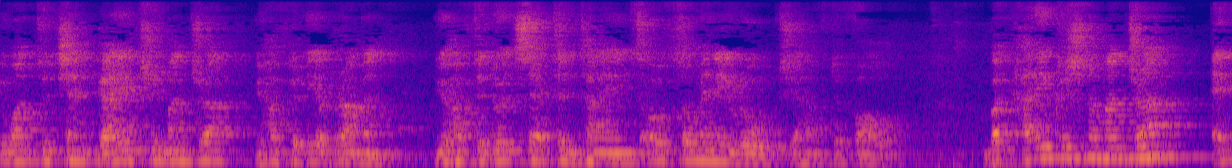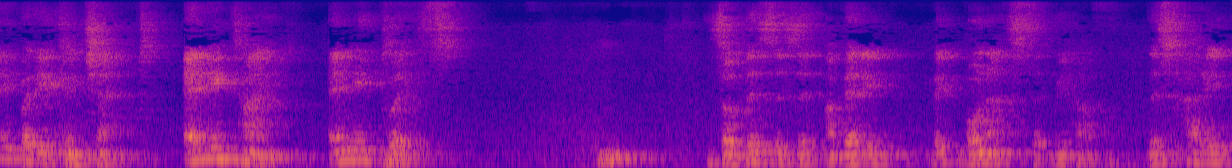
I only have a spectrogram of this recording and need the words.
you want to chant Gayatri mantra, you have to be a Brahmin. You have to do it certain times, oh, so many rules you have to follow. But Hare Krishna mantra, anybody can chant, anytime, any place. Hmm? So this is a, very big bonus that we have. This Hare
